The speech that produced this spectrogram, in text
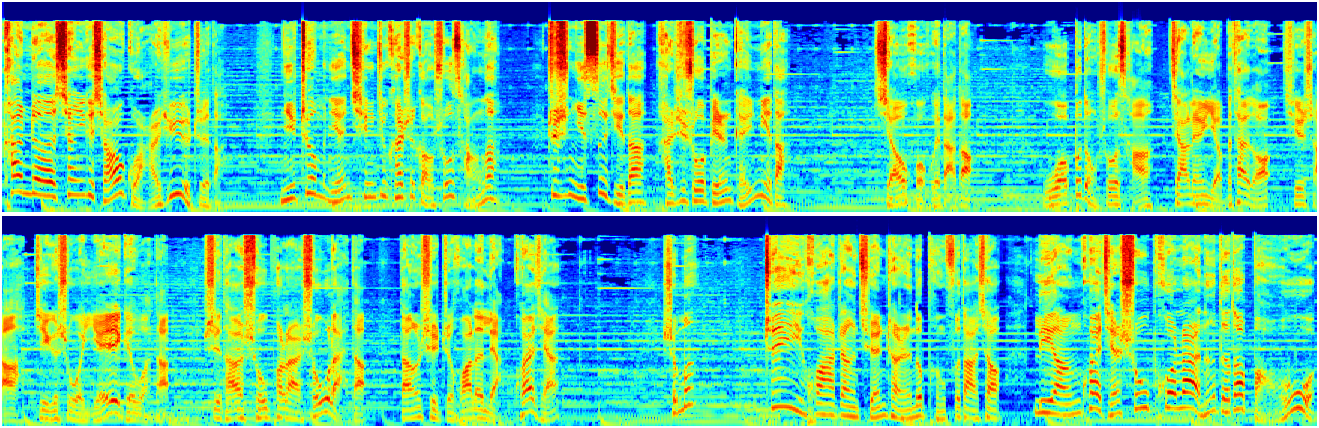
看着像一个小管玉制的，你这么年轻就开始搞收藏了？这是你自己的，还是说别人给你的？”小伙回答道：“我不懂收藏，家里人也不太懂。其实啊，这个是我爷爷给我的，是他收破烂收来的，当时只花了两块钱。”什么？这话让全场人都捧腹大笑。两块钱收破烂能得到宝物，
